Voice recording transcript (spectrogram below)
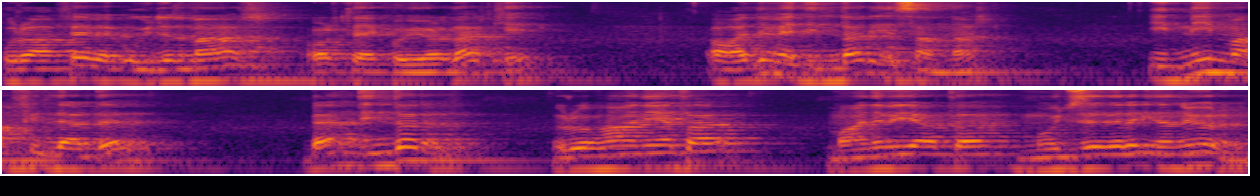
hurafe ve uydurmalar ortaya koyuyorlar ki alim ve dindar insanlar ilmi mahfillerde ben dindarım, ruhaniyata, maneviyata, mucizelere inanıyorum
